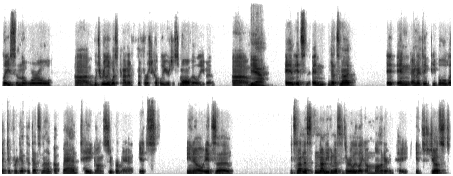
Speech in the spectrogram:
place in the world, uh, which really was kind of the first couple of years of Smallville, even. Um, yeah, and it's and that's not it, and and I think people like to forget that that's not a bad take on Superman. It's you know, it's a it's not not even necessarily like a modern take. It's just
